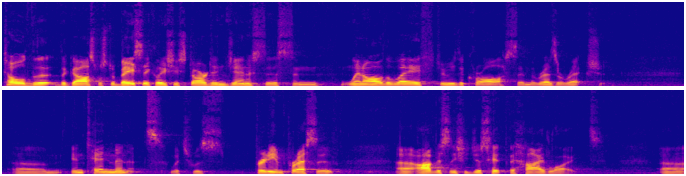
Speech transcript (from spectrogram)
told the, the gospel story. Basically, she started in Genesis and went all the way through the cross and the resurrection um, in 10 minutes, which was pretty impressive. Uh, obviously, she just hit the highlights. Uh,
